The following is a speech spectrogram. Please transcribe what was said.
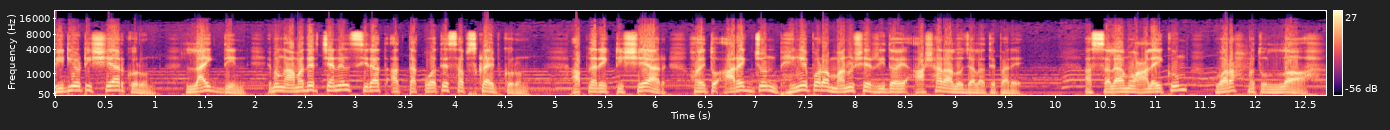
ভিডিওটি শেয়ার করুন, লাইক দিন এবং আমাদের চ্যানেল সিরাত আত্মাকুয়াতে সাবস্ক্রাইব করুন। আপনার একটি শেয়ার হয়তো আরেকজন ভেঙে পড়া মানুষের হৃদয়ে আশার আলো জ্বালাতে পারে। আসসালামু আলাইকুম ওয়ারহমতুল্লাহ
